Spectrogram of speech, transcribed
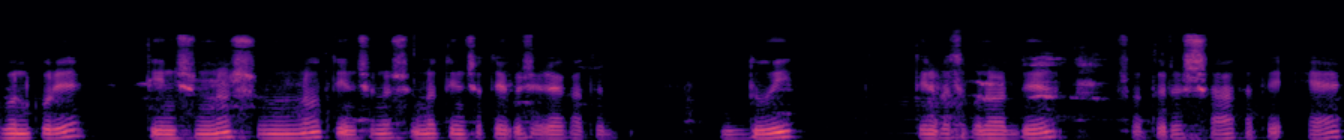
গুণ করে তিন শূন্য শূন্য, তিন শূন্য শূন্য তিনশো একুশে এক হাতে দুই, তিন পাঁচে পনেরো দুই, সতেরো সাত হাতে এক,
